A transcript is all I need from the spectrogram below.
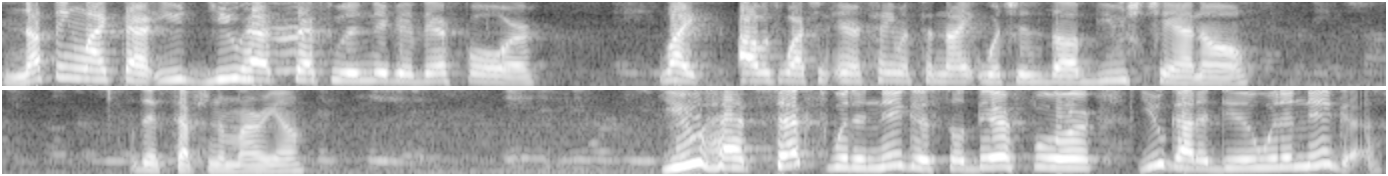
Nothing like that. You you had sex with a nigga, therefore, like I was watching Entertainment Tonight, which is the abuse channel. The exception of Mario. You had sex with a nigga, so therefore you got to deal with a nigga.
